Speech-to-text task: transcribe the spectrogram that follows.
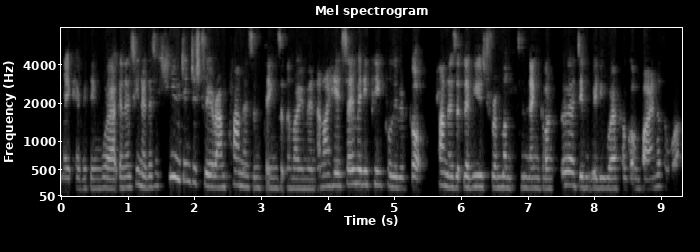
make everything work. And there's you know there's a huge industry around planners and things at the moment and i hear so many people who have got planners that they've used for a month and then gone oh it didn't really work i'll go and buy another one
